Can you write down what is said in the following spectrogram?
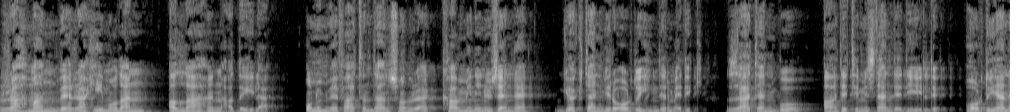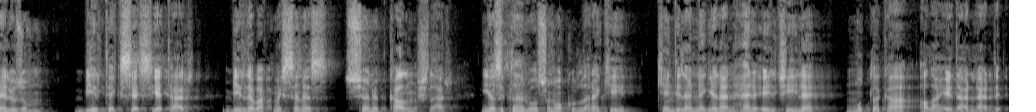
Rahman ve Rahim olan Allah'ın adıyla. Onun vefatından sonra kavminin üzerine gökten bir ordu indirmedik. Zaten bu adetimizden de değildi. Orduya ne lüzum? Bir tek ses yeter. Bir de bakmışsınız sönüp kalmışlar. Yazıklar olsun okullara ki kendilerine gelen her elçiyle mutlaka alay ederlerdi.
